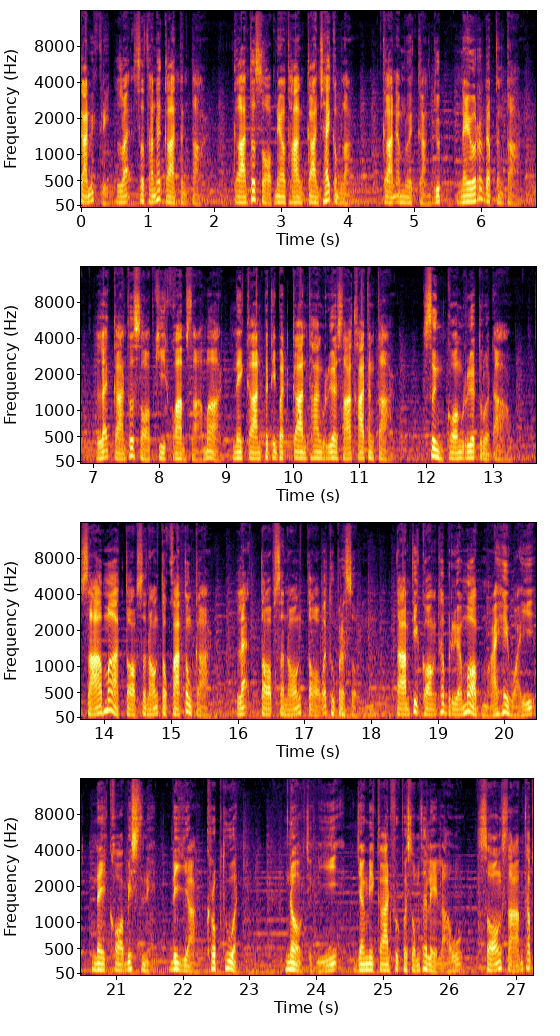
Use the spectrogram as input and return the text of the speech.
การณ์วิกฤตและสถานการณ์ต่าง การทดสอบแนวทางการใช้กำลัง การอำนวยการยุทธในระดับต่างๆ และการทดสอบขีดความสามารถในการปฏิบัติการทางเรือสาขาต่างๆ ซึ่งกองเรือตรวจอ่าว สามารถตอบสนองต่อความต้องการ และตอบสนองต่อวัตถุประสงค์ ตามที่กองทัพเรือมอบหมายให้ไว้ในคอบิสเนสได้อย่างครบถ้วน นอกจากนี้ยังมีการฝึกผสมทะเลเหลา 23ทับ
